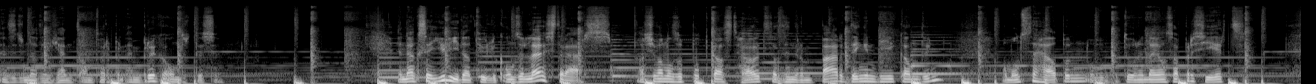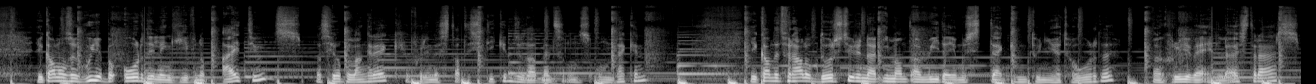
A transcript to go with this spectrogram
En ze doen dat in Gent, Antwerpen en Brugge ondertussen. En dankzij jullie natuurlijk, onze luisteraars. Als je van onze podcast houdt, dan zijn er een paar dingen die je kan doen om ons te helpen of om te tonen dat je ons apprecieert. Je kan ons een goede beoordeling geven op iTunes. Dat is heel belangrijk voor in de statistieken, zodat mensen ons ontdekken. Je kan dit verhaal ook doorsturen naar iemand aan wie dat je moest denken toen je het hoorde. Dan groeien wij in luisteraars.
